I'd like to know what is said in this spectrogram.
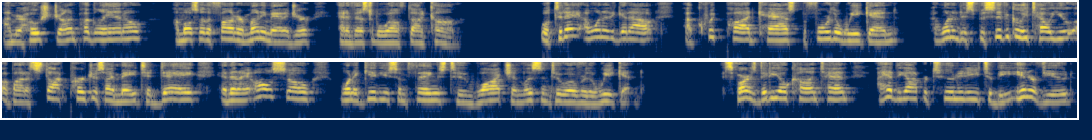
I'm your host, John Pugliano. I'm also the founder money manager at investablewealth.com. Well, today I wanted to get out a quick podcast before the weekend. I wanted to specifically tell you about a stock purchase I made today, and then I also want to give you some things to watch and listen to over the weekend. As far as video content, I had the opportunity to be interviewed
